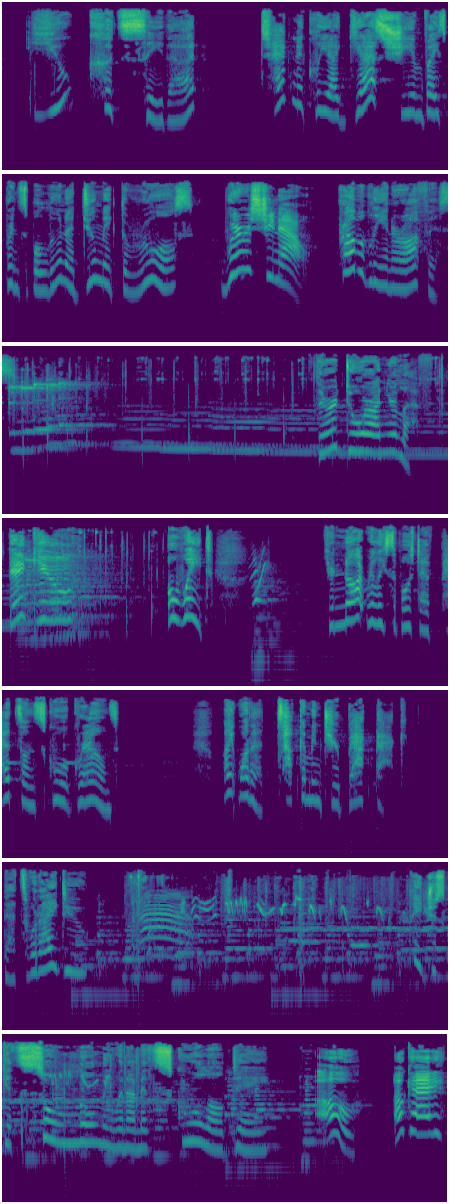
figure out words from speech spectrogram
You could say that. Technically, I guess she and Vice Principal Luna do make the rules. Where is she now? Probably in her office. Third door on your left. Thank you. Oh, wait! You're not really supposed to have pets on school grounds. Might want to tuck them into your backpack. That's what I do. They just get so lonely when I'm at school all day. Oh, okay.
